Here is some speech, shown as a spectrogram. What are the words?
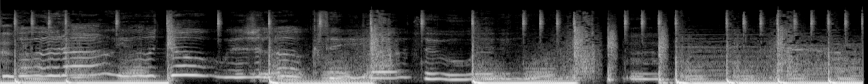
But all you do is look the other way.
